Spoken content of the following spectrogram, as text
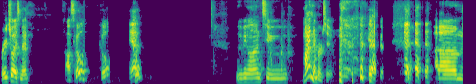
great choice, man. Awesome. Cool. Cool. Yeah. Cool. Moving on to my number two. um,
